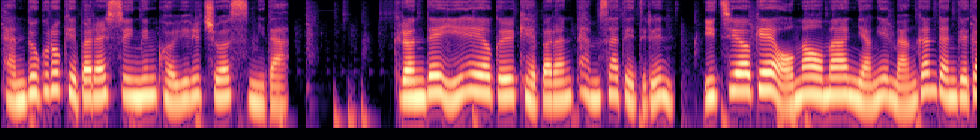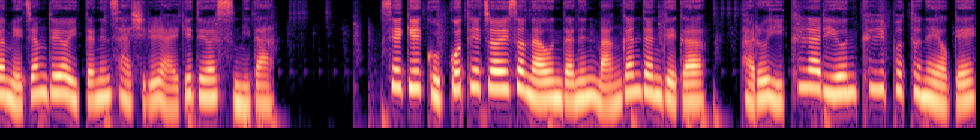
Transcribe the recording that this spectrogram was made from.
단독으로 개발할 수 있는 권리를 주었습니다. 그런데 이 해역을 개발한 탐사대들은 이 지역에 어마어마한 양의 망간 단계가 매장되어 있다는 사실을 알게 되었습니다. 세계 곳곳 해저에서 나온다는 망간 단계가 바로 이 클라리온 클리퍼턴 해역에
